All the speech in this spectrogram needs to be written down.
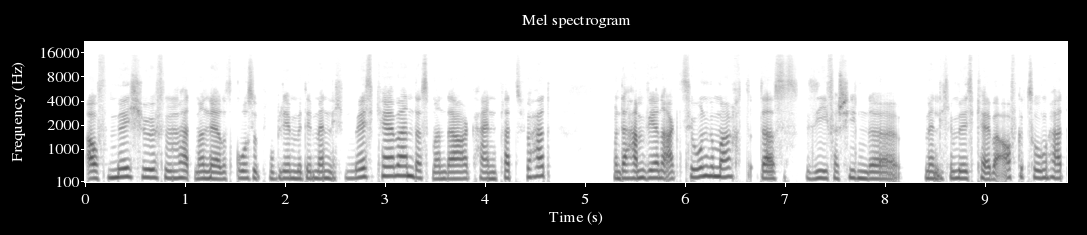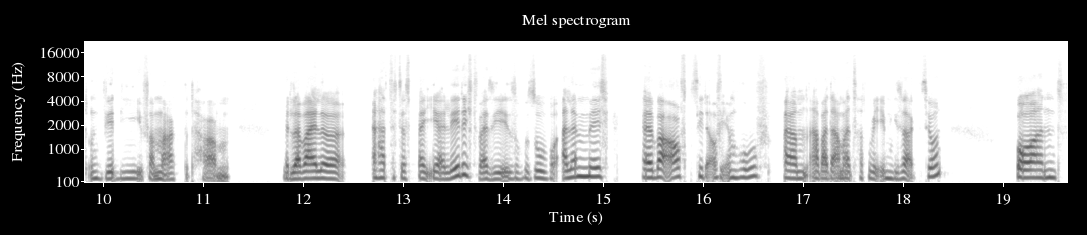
auf Milchhöfen hat man ja das große Problem mit den männlichen Milchkälbern, dass man da keinen Platz für hat. Und da haben wir eine Aktion gemacht, dass sie verschiedene männliche Milchkälber aufgezogen hat und wir die vermarktet haben. Mittlerweile hat sich das bei ihr erledigt, weil sie sowieso alle Milchkälber aufzieht auf ihrem Hof. Ähm, aber damals hatten wir eben diese Aktion. Und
